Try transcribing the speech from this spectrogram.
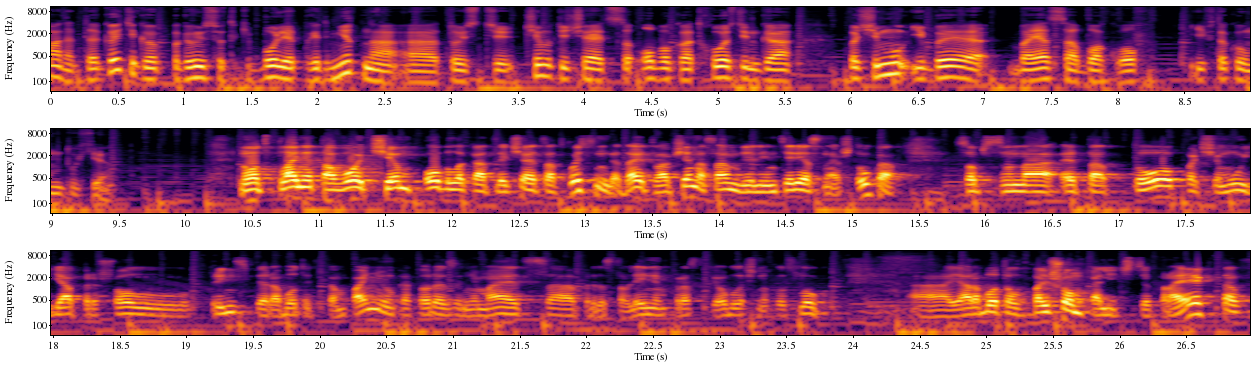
Ладно, давайте поговорим все-таки более предметно, а, то есть чем отличается облако от хостинга, почему ИБ боятся облаков и в таком духе. Но вот в плане того, чем облако отличается от хостинга, да, это вообще на самом деле интересная штука. Собственно, это то, почему я пришел, в принципе, работать в компанию, которая занимается предоставлением как раз-таки облачных услуг. А, я работал в большом количестве проектов,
